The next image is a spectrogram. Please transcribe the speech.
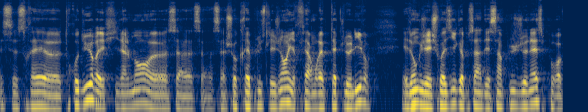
ce serait euh, trop dur et finalement euh, ça, ça- ça choquerait plus les gens, ils refermeraient peut-être le livre. Et donc j'ai choisi comme ça un dessin plus jeunesse pour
